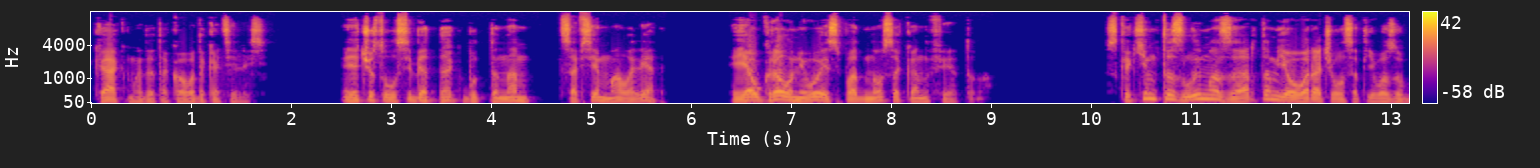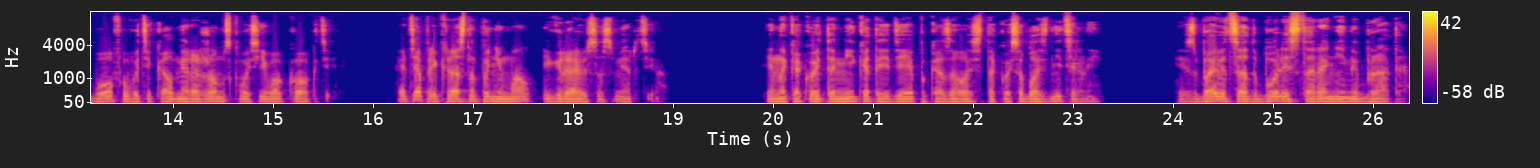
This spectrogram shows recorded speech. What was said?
Как мы до такого докатились? Я чувствовал себя так, будто нам совсем мало лет. Я украл у него из-под носа конфету. С каким-то злым азартом я уворачивался от его зубов и вытекал миражом сквозь его когти, хотя прекрасно понимал, играю со смертью. И на какой-то миг эта идея показалась такой соблазнительной. Избавиться от боли стараниями брата.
